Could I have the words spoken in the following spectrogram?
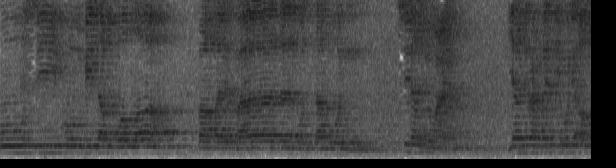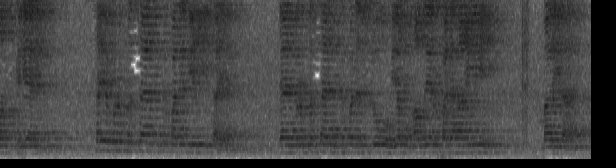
أوصيكم بتقوى الله فقد فاز المتقون Sidang Jumaat yang dirahmati oleh Allah sekalian Saya berpesan kepada diri saya dan berpesan kepada seluruh yang hadir pada hari ini. Marilah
